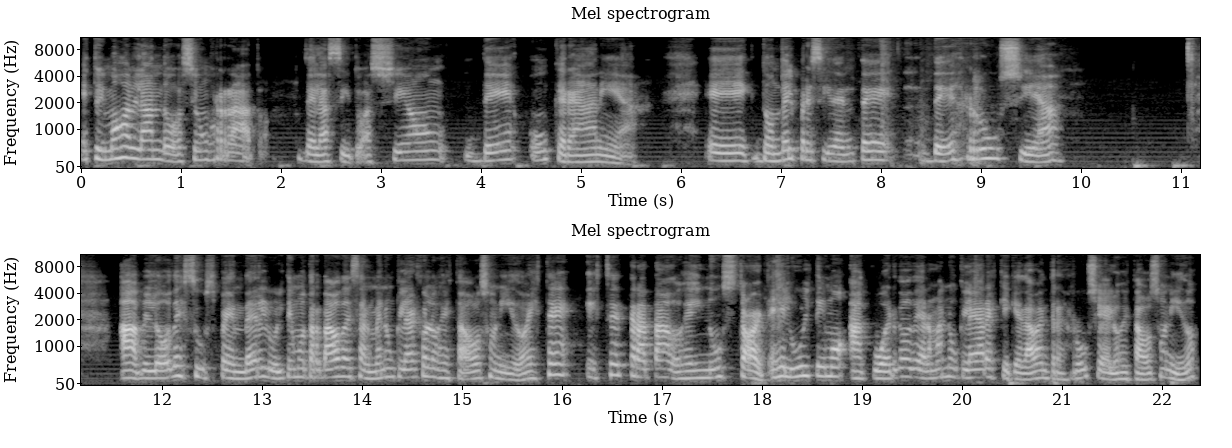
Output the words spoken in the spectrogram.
Estuvimos hablando hace un rato de la situación de Ucrania, eh, donde el presidente de Rusia habló de suspender el último tratado de desarme nuclear con los Estados Unidos. Este, este tratado es el New START, es el último acuerdo de armas nucleares que quedaba entre Rusia y los Estados Unidos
